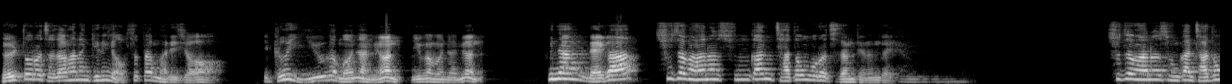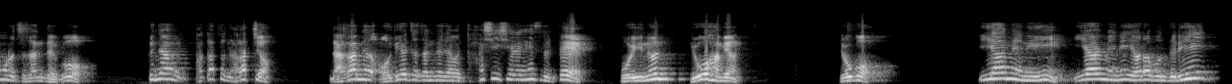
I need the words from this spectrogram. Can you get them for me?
별도로 저장하는 기능이 없었단 말이죠. 그 이유가 뭐냐면, 이유가 뭐냐면, 그냥 내가 수정하는 순간 자동으로 저장되는 거예요. 수정하는 순간 자동으로 저장되고, 그냥 바깥으로 나갔죠? 나가면 어디에 저장되냐면 다시 실행했을 때 보이는 요 화면, 요거. 이 화면이, 이 화면이 여러분들이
